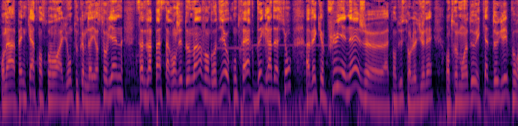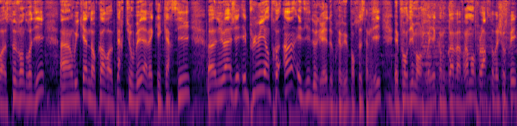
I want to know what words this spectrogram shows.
On a à peine 4 en ce moment à Lyon, tout comme d'ailleurs sur Vienne. Ça ne va pas s'arranger demain, vendredi. Au contraire, dégradation avec pluie et neige. Neige euh, attendue sur le Lyonnais entre moins 2 et 4 degrés pour euh, ce vendredi. Un week-end encore euh, perturbé avec éclaircies, nuages et, pluie entre 1 et 10 degrés de prévu pour ce samedi et pour dimanche. Vous voyez comme quoi va vraiment falloir se réchauffer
